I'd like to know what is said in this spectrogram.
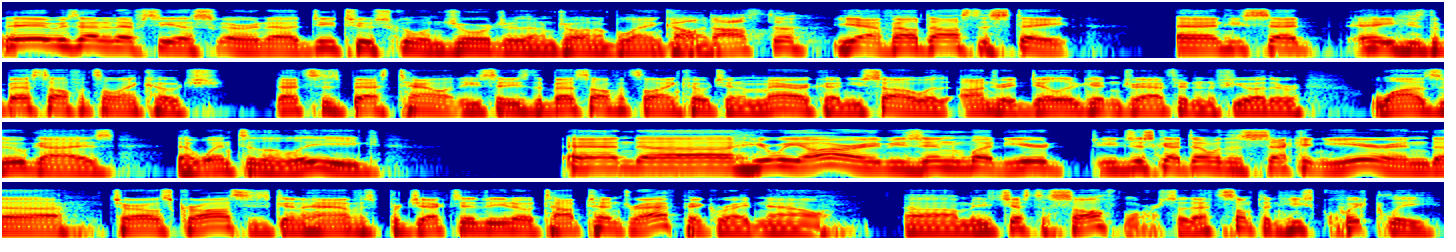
It was at an FCS or a D two school in Georgia that I'm drawing a blank on. Valdosta. Yeah, Valdosta State. And he said, "Hey, he's the best offensive line coach. That's his best talent." He said he's the best offensive line coach in America. And you saw with Andre Dillard getting drafted and a few other Wazoo guys that went to the league. And uh, here we are. He's in what year? He just got done with his second year, and uh, Charles Cross. He's going to have his projected, you know, top ten draft pick right now. Um, and he's just a sophomore, so that's something he's quickly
